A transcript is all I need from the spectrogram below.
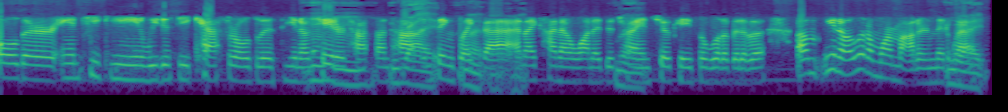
older, antiquing. We just eat casseroles with you know tater tots on top Mm-hmm. Right, and things like right, that. right, And I kind of wanted to try and showcase a little bit of a um you know a little more modern Midwest. Right.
